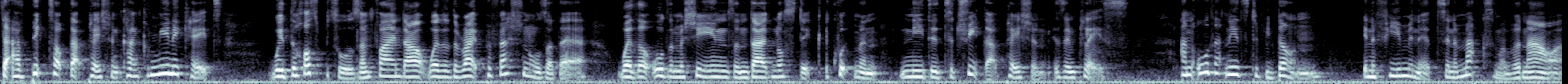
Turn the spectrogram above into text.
that have picked up that patient can communicate with the hospitals and find out whether the right professionals are there, whether all the machines and diagnostic equipment needed to treat that patient is in place. And all that needs to be done in a few minutes, in a maximum of an hour.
